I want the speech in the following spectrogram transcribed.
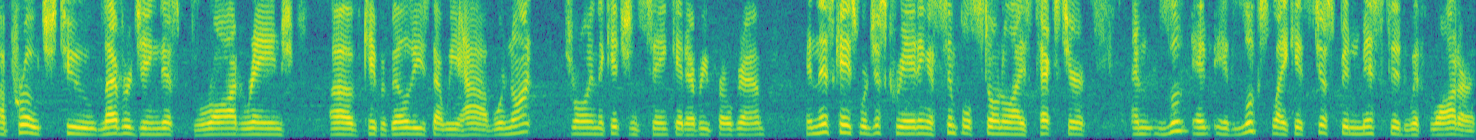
approach to leveraging this broad range of capabilities that we have. We're not throwing the kitchen sink at every program. In this case, we're just creating a simple stonalized texture and look, it, it looks like it's just been misted with water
